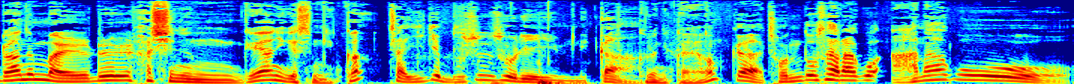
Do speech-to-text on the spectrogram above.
라는 말을 하시는 게 아니겠습니까? 자, 이게 무슨 소리입니까? 그러니까요. 그러니까 전도사라고 안 하고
